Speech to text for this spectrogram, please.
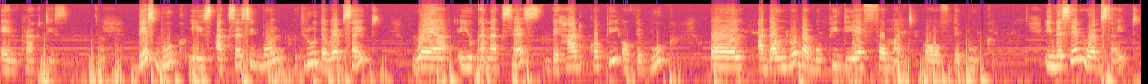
and Practice. This book is accessible through the website where you can access the hard copy of the book or a downloadable PDF format of the book. In the same website,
